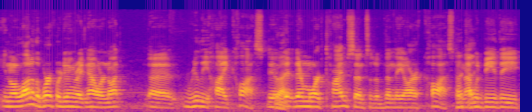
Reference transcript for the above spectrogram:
you know a lot of the work we're doing right now are not uh, really high cost. They're, right. they're, more time sensitive than they are cost, and okay. that would be the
